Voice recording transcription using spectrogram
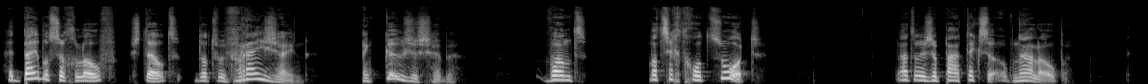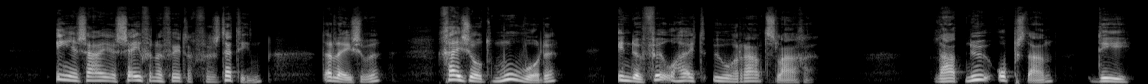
Het Bijbelse geloof stelt dat we vrij zijn en keuzes hebben. Want wat zegt Gods woord? Laten we eens een paar teksten op nalopen. In Jesaja 47 vers 13, daar lezen we: Gij zult moe worden in de veelheid uw raadslagen. Laat nu opstaan die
